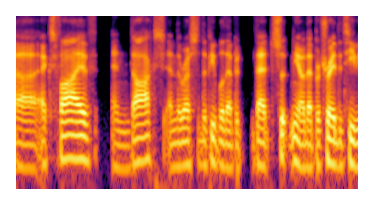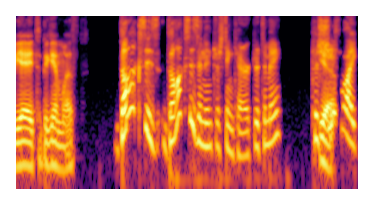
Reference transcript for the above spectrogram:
uh X five and Dox and the rest of the people that that you know that portrayed the TVA to begin with. Dox is Dox is an interesting character to me because Yeah. she's like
